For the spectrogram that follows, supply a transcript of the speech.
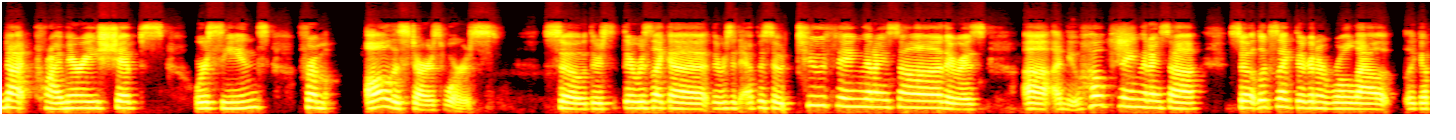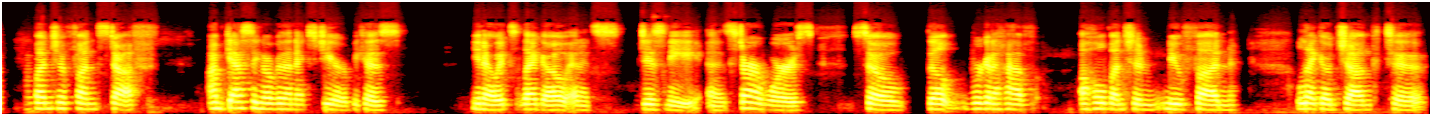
not primary ships or scenes from all the Stars Wars. So there's there was like a there was an episode two thing that I saw. There was uh, a New Hope thing that I saw. So it looks like they're going to roll out like a bunch of fun stuff. I'm guessing over the next year because, you know, it's Lego and it's Disney and it's Star Wars. So they'll we're gonna have a whole bunch of new fun Lego junk to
